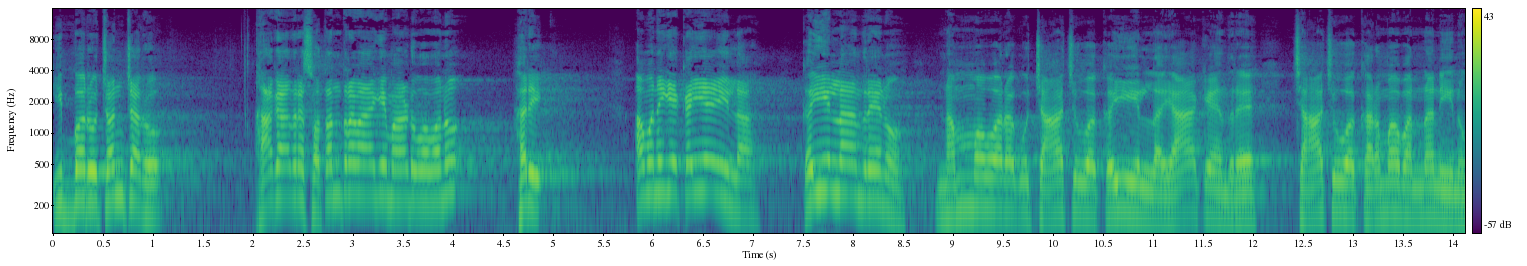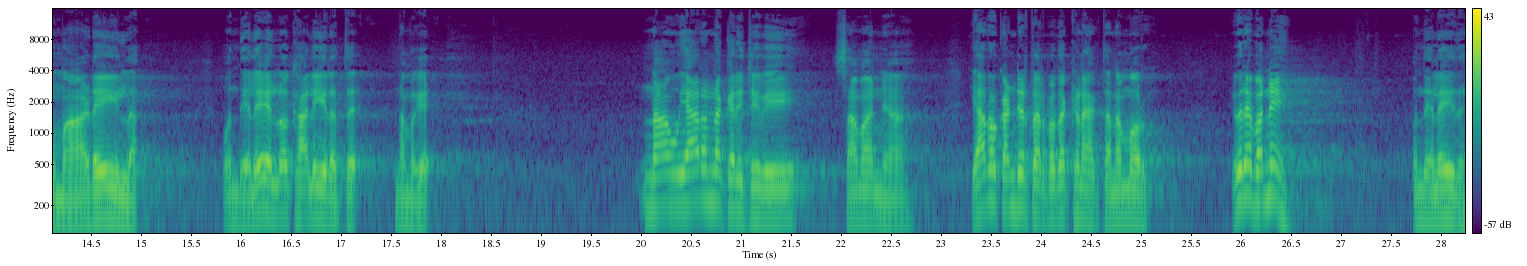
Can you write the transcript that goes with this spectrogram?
ಇಬ್ಬರು ಚೊಂಚರು, ಹಾಗಾದರೆ ಸ್ವತಂತ್ರವಾಗಿ ಮಾಡುವವನು ಹರಿ. ಅವನಿಗೆ ಕೈಯೇ ಇಲ್ಲ. ಕೈ ಇಲ್ಲ ಅಂದ್ರೇನು? ನಮ್ಮವರೆಗೂ ಚಾಚುವ ಕೈ ಇಲ್ಲ. ಯಾಕೆ ಅಂದರೆ ಚಾಚುವ ಕರ್ಮವನ್ನು ನೀನು ಮಾಡೇ ಇಲ್ಲ. ಒಂದು ಎಲೆ ಎಲ್ಲೋ ಖಾಲಿ ಇರುತ್ತೆ ನಮಗೆ. ನಾವು ಯಾರನ್ನು ಕರಿತೀವಿ? ಸಾಮಾನ್ಯ. ಯಾರೋ ಕಂಡಿರ್ತಾರೆ, ಪ್ರದಕ್ಷಿಣೆ ಆಗ್ತಾ ನಮ್ಮವರು. ಇವರೇ ಬನ್ನಿ. ಒಂದು ಎಲೆ ಇದೆ.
